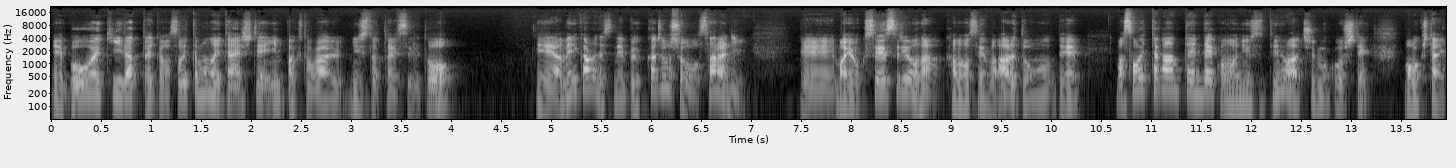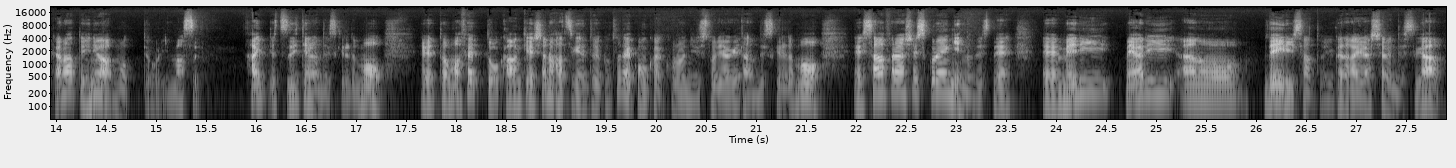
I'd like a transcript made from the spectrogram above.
貿易だったりとかそういったものに対してインパクトがあるニュースだったりするとえー、アメリカのですね、物価上昇をさらに、えー、まあ、抑制するような可能性もあると思うので、まあ、そういった観点でこのニュースっていうのは注目をして、ま、おきたいかなというふうには思っております。はい。で続いてなんですけれども、えっ、ー、と、まあ、フェット関係者の発言ということで、今回このニュース取り上げたんですけれども、えサンフランシスコ連銀のですね、えメリー、メアリー、あの、デイリーさんという方がいらっしゃるんですが、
